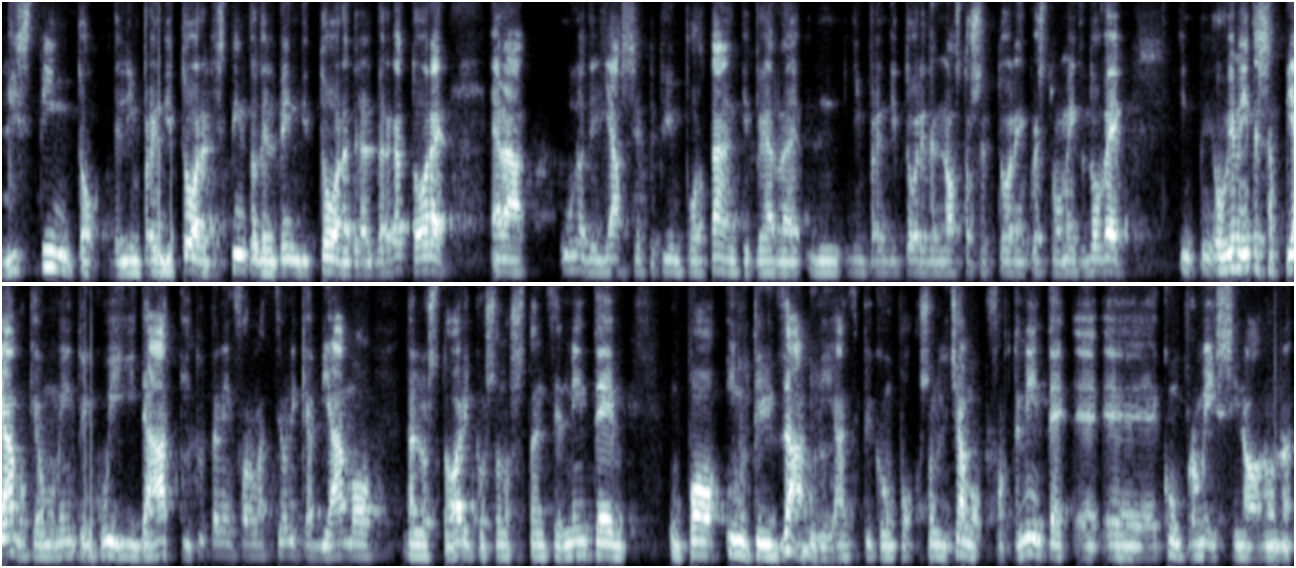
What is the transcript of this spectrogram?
l'istinto dell'imprenditore, l'istinto del venditore, dell'albergatore era uno degli asset più importanti per gli imprenditori del nostro settore in questo momento, dove in, ovviamente sappiamo che è un momento in cui i dati, tutte le informazioni che abbiamo dallo storico sono sostanzialmente un po' inutilizzabili, anzi più che un po', sono diciamo fortemente eh, eh, compromessi, no? non,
